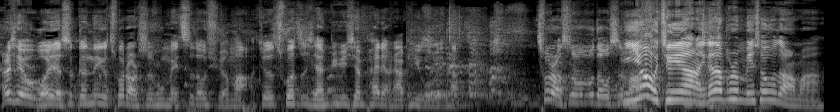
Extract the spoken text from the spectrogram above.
而且我也是跟那个搓澡师傅每次都学嘛，就是搓之前必须先拍两下屁股给他。搓澡师傅不都是吗？你又有经验了，你刚才不是没搓过澡吗？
